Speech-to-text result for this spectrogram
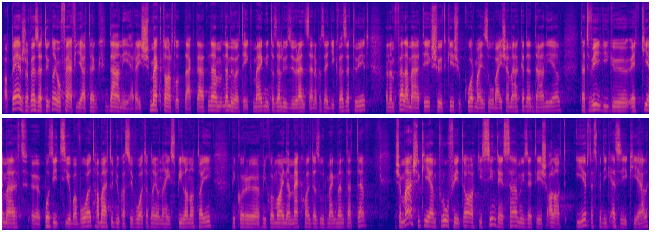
a perzsa vezetők nagyon felfigyeltek Dánielre is, megtartották, tehát nem, nem ölték meg, mint az előző rendszernek az egyik vezetőjét, hanem felemelték, sőt később kormányzóvá is emelkedett Dániel, tehát végig ő egy kiemelt pozícióba volt, ha bár tudjuk azt, hogy voltak nagyon nehéz pillanatai, mikor, mikor majdnem meghalt, de az Úr megmentette. És a másik ilyen proféta, aki szintén száműzetés alatt írt, ez pedig Ezékiel,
